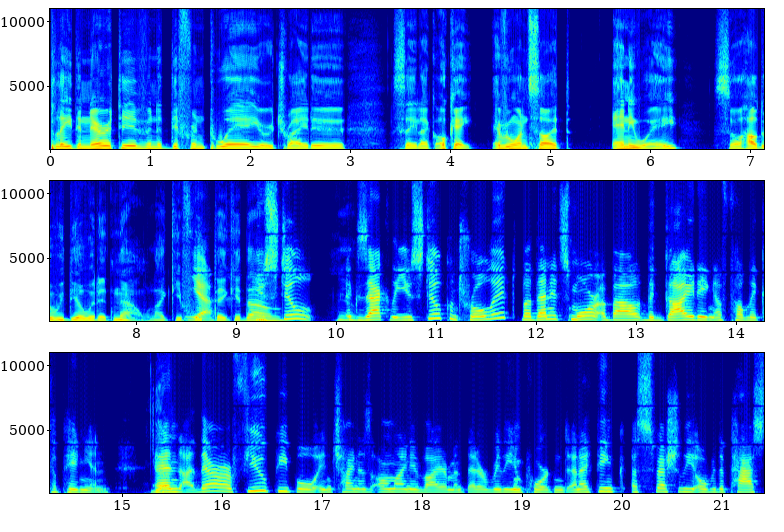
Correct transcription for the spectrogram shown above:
play the narrative in a different way or try to say like okay everyone saw it anyway so how do we deal with it now like if Yeah. we take it down you still yeah. exactly you still control it but then it's more about the guiding of public opinion Yeah. and uh, there are a few people in china's online environment that are really important and i think especially over the past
